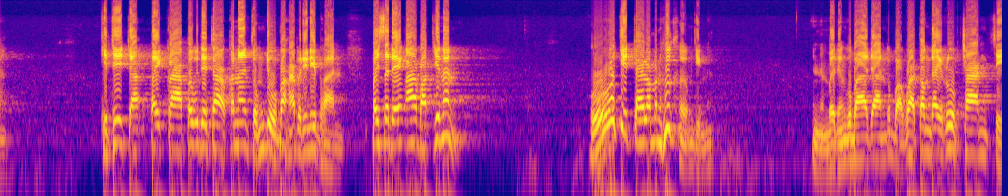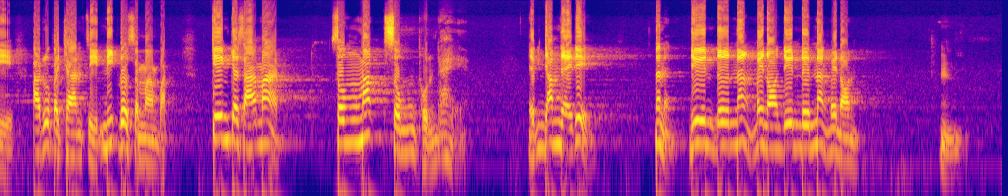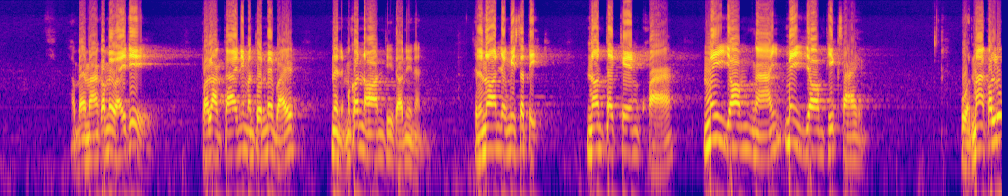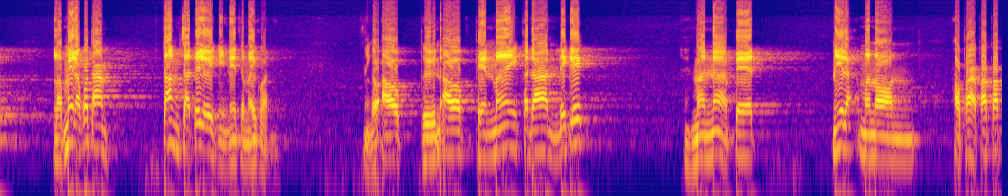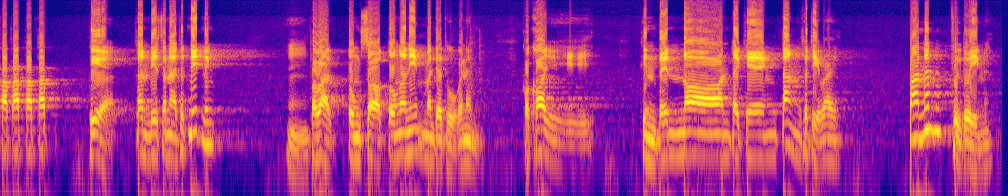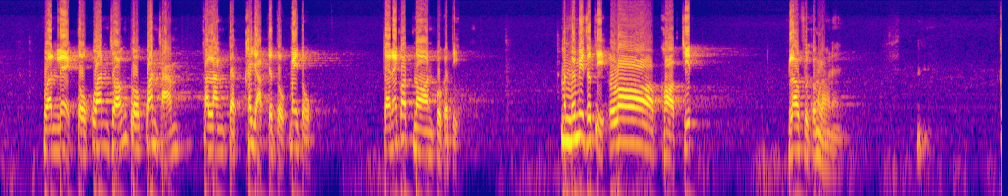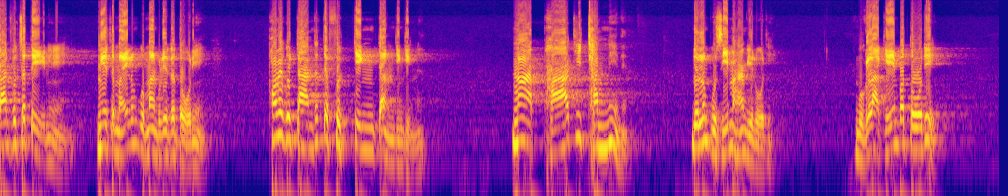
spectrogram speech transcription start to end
คิดที่จะไปกราบพระพุทธเจ้าคณะสงฆ์อยู่มหาปรินิพาน ไปแสดงอาบัติที่นั่นโอ้จิตใจเรามันฮึกเหิมจริงนะไปถึงครูบาอาจารย์ก็บอกว่าต้องได้รูปฌานสี่อรูปฌานสี่นิโรธสมาบัติ จึงจะสามารถทรงมรรคทรงผลได้อย่าจำใหญ่ที่นั่นน่ะ ยืนเดินนั่ง ไม่นอน ยืนเดินนั่งไม่นอนอืมเอาไปมาก็ไม่ไหวที่เพราะร่างกายนี่มันทนไม่ไหวนั่นน่มันก็นอนที่ตอนนี้นั่นแต่นอนอย่างมีสติ นอนตะแคงขวา ไม่ยอมหงาย ไม่ยอมพลิกซ้ายปวดมากก็ลุก หลับไม่หลับก็ตาม ตั้งจัดไปเลยนี่ในสมัยก่อนนี่เขาเอาผืนเอาแผ่นไม้กระดานเล็ก มาหน้าเป็ดนี่แหละมานอน เอาผ้าพับพับพับพับพับพับเพื่อท่านเบสนาสักนิดหนึ่งเพราะว่าตรงศอกตรงอันนี้มันจะถูกกันนั่นก็ค่อยขึ้นเป็นนอนตะแคงตั้งสติไว้ปานนั้นฝึกตัวเองนะวันแรกตกวันสองตกวันสามกำลังจะขยับจะตกไม่ตก แต่นั้นก็นอนปกติ มันไม่มีสติรอบขอบชิด เราฝึกของเราเนะการฝึกสตินี่นี่สมัยหลวงปู่มั่นปริตโตนี่พ่อแม่ครูอาจารย์ท่านจะฝึกจริงจังจริงๆนะหน้าผาที่ชันนี่เนี่ยโดยหลวงปู่ศรีมหาวีโรที่บุกลากเขมประตูที่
